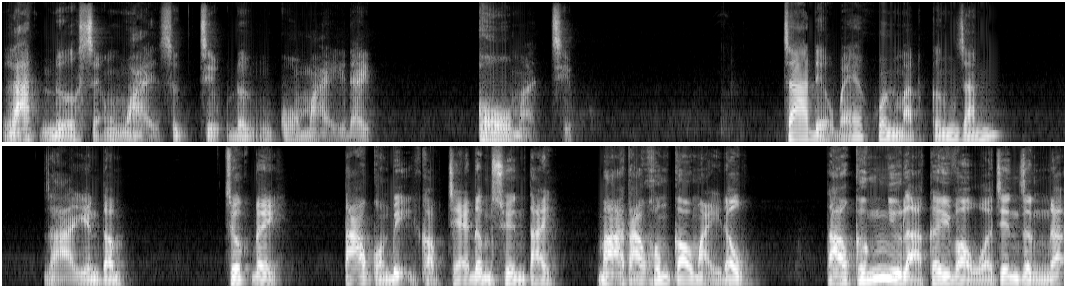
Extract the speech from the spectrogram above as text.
Lát nữa sẽ ngoài sức chịu đựng của mày đấy. Cô mà chịu. Cha điểu bé khuôn mặt cứng rắn. Dạ yên tâm. Trước đây Tao còn bị cọc tre đâm xuyên tay Mà tao không cau mày đâu. Tao cứng như là cây vầu ở trên rừng đó.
